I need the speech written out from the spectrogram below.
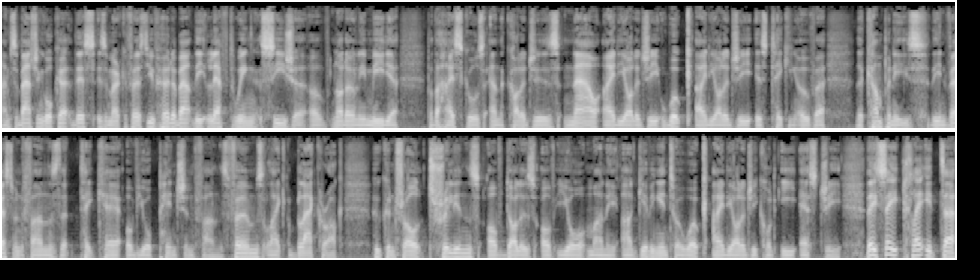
I'm Sebastian Gorka. This is America First. You've heard about the left wing seizure of not only media, but the high schools and the colleges. Now, ideology, woke ideology, is taking over the companies, the investment funds that take care of your pension funds. Firms like BlackRock, who control trillions of dollars of your money, are giving into a woke ideology called ESG. They say it uh,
